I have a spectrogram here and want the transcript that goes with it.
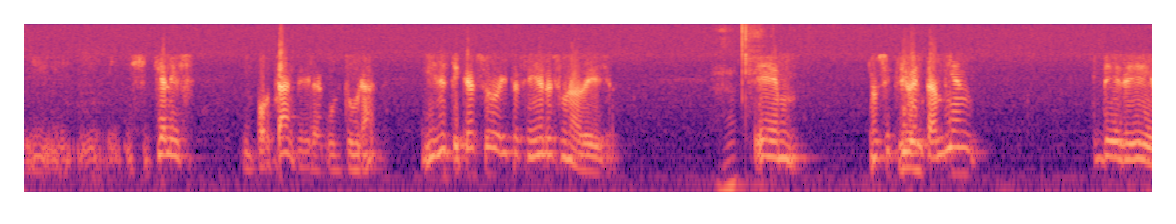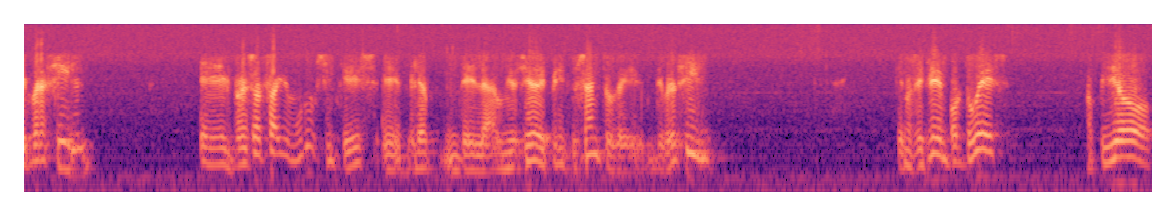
y, sitiales importantes de la cultura. Y en este caso, esta señora es una de ellos. Em, nos escriben también desde Brasil el profesor Fabio Muruzzi, que es eh, de, la, de, la, Universidad de Espíritu Santo de, de Brasil, que nos escribe en portugués, nos pidió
